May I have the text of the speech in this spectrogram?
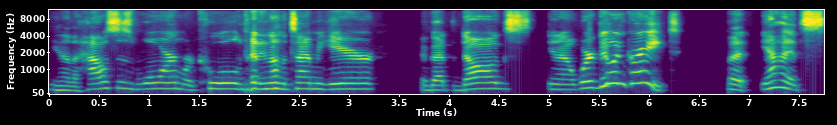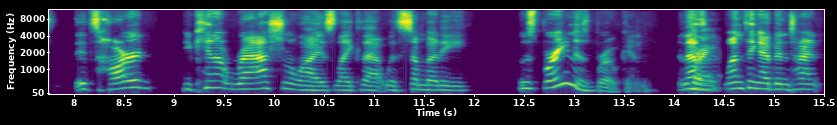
You know, the house is warm or cool, depending on the time of year. I've got the dogs, you know, we're doing great. But yeah, it's it's hard. You cannot rationalize like that with somebody whose brain is broken. And that's right. one thing I've been t-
